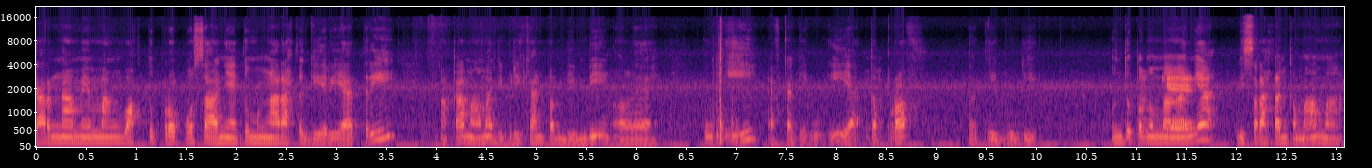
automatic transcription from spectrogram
karena memang waktu proposalnya itu mengarah ke geriatri maka mama diberikan pembimbing oleh UI FKG UI ya ke Prof. Tribudi untuk pengembangannya okay. diserahkan ke mama.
